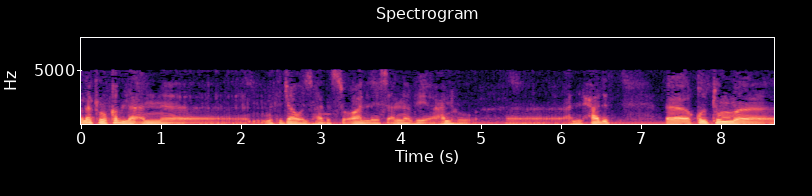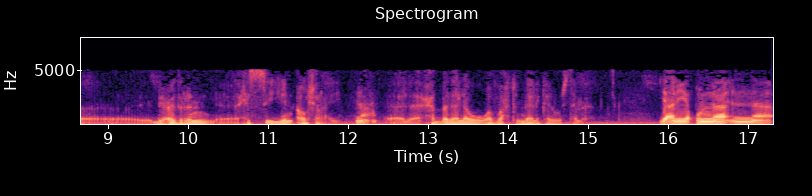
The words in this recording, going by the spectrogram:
ولكن قبل أن آه، نتجاوز هذا السؤال اللي سألنا عنه آه، عن الحادث آه، قلتم بعذر حسي أو شرعي. نعم. حبذا لو وضحتم ذلك للمستمع؟ يعني قلنا إن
